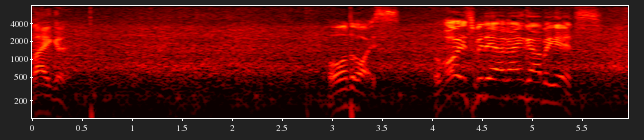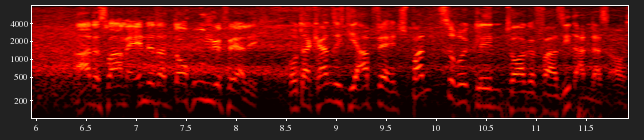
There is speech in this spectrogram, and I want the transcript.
Weigel. Und Reus. Reus mit der Hereingabe jetzt. Ah, das war am Ende dann doch ungefährlich. Und da kann sich die Abwehr entspannt zurücklehnen. Torgefahr sieht anders aus.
